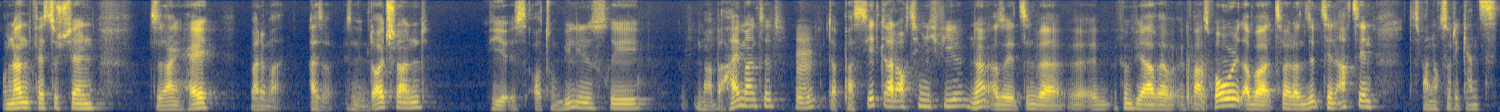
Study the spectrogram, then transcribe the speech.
um dann festzustellen, zu sagen, hey, warte mal, also wir sind in Deutschland, hier ist Automobilindustrie mal beheimatet, da passiert gerade auch ziemlich viel. Ne? Also jetzt sind wir äh, fünf Jahre fast forward, aber 2017, 18, das waren noch so die ganz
